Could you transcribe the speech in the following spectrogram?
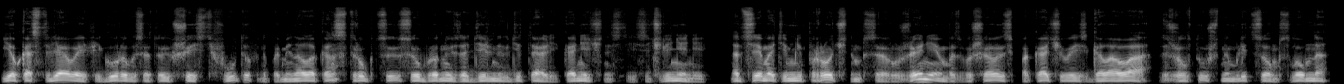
Ее костлявая фигура высотой в 6 футов напоминала конструкцию, собранную из отдельных деталей, конечностей, сочленений. Над всем этим непрочным сооружением возвышалась, покачиваясь, голова с желтушным лицом, словно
